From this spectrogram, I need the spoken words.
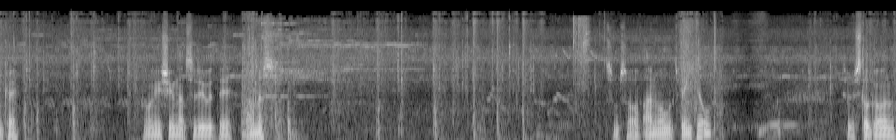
Okay. I only assume that's to do with the animus. Some sort of animal that's being killed. We're still going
